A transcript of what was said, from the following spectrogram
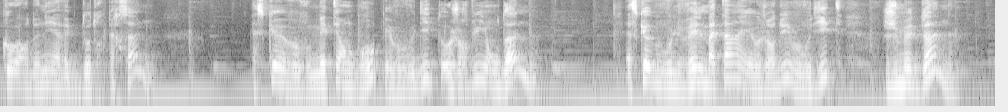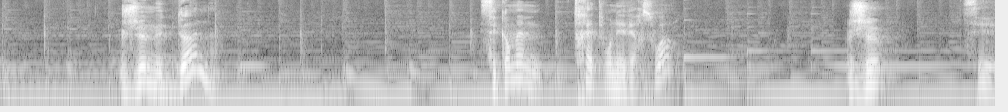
coordonner avec d'autres personnes? Est-ce que vous vous mettez en groupe et vous vous dites aujourd'hui on donne? Est-ce que vous vous levez le matin et aujourd'hui vous vous dites je me donne? Je me donne C'est quand même très tourné vers soi. Je, c'est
